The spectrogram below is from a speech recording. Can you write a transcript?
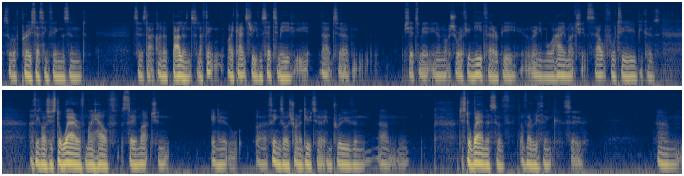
sort of processing things, and so it's that kind of balance. And I think my counselor even said to me that um, she said to me, you know, I'm not sure if you need therapy or anymore, how much it's helpful to you because I think I was just aware of my health so much and you know uh, things I was trying to do to improve and um, just awareness of of everything. So um,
